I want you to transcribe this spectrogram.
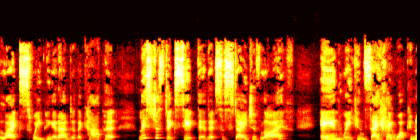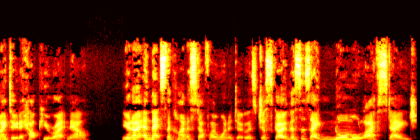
like sweeping it under the carpet, let's just accept that that's a stage of life and we can say, hey, what can I do to help you right now? You know, and that's the kind of stuff I want to do is just go, this is a normal life stage,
